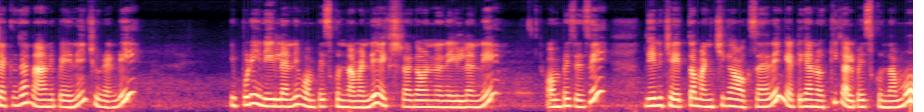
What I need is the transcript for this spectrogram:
చక్కగా నానిపోయినాయి చూడండి. ఇప్పుడు ఈ నీళ్ళన్నీ పంపేసుకుందామండి ఎక్స్ట్రాగా ఉన్న నీళ్ళన్నీ వంపేసేసి దీన్ని చేతితో మంచిగా ఒకసారి గట్టిగా నొక్కి కలిపేసుకుందాము.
